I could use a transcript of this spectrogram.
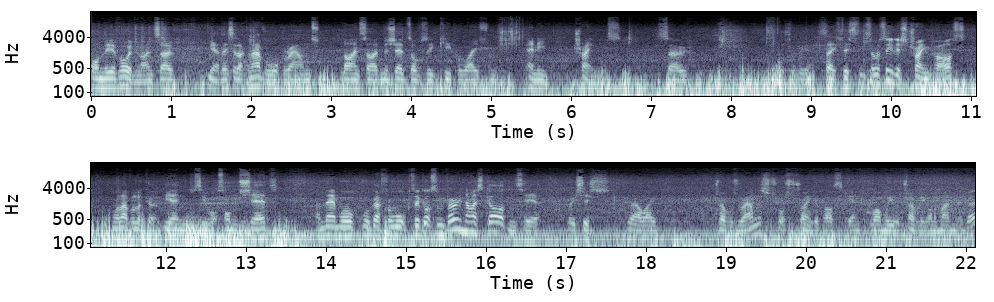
on the avoiding line. So yeah, they said I can have a walk around line side and the sheds obviously keep away from any trains. So this will be a safe distance. So we'll see this train pass. We'll have a look at the end to see what's on the shed and then we'll, we'll go for a walk. They've got some very nice gardens here which this railway travels around. Let's just watch the train go past again, the one we were travelling on a moment ago.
